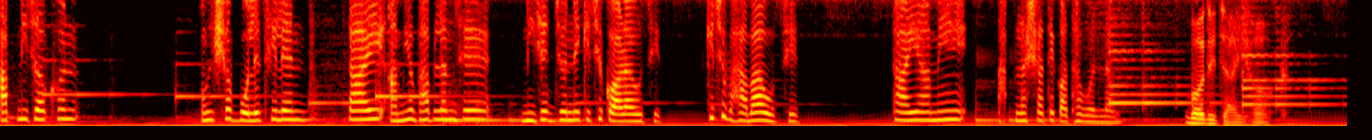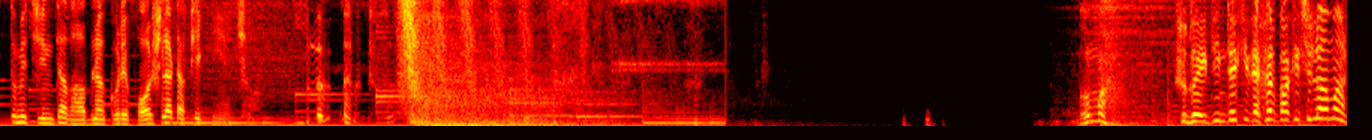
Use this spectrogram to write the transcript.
আপনি যখন ওইসব বলেছিলেন, তাই আমিও ভাবলাম যে নিজের জন্য কিছু করা উচিত, কিছু ভাবা উচিত। তাই আমি আপনার সাথে কথা বললাম। বৌদি, যাই হোক। তুমি চিন্তা ভাবনা করে ফসলাটা ঠিক নিয়েছো। বৌমা শুধু এই দিনটা কি দেখার বাকি ছিল আমার?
